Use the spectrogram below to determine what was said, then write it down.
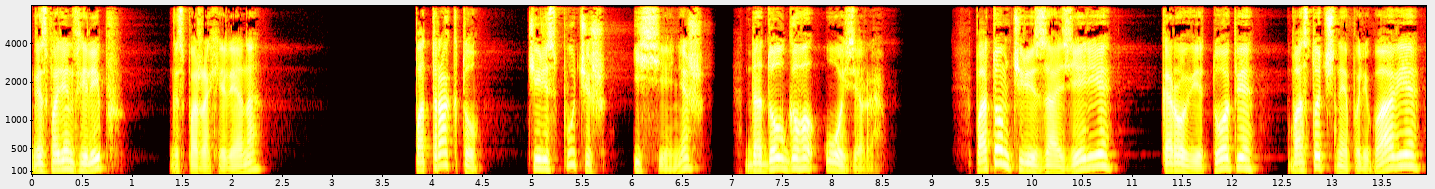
Господин Филипп, госпожа Хелена. По тракту через Пучиш и Сенеж до Долгого озера. Потом через Заозерье, Коровье топи, Восточное Полибавье.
